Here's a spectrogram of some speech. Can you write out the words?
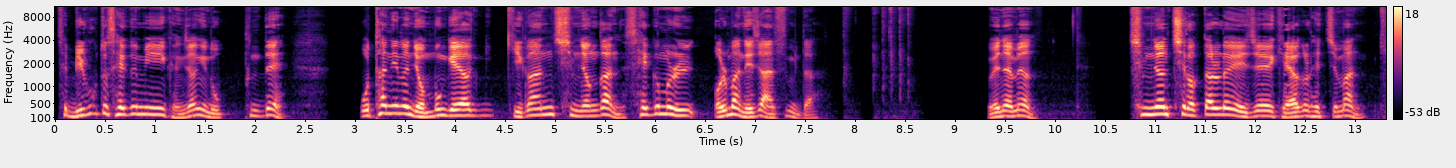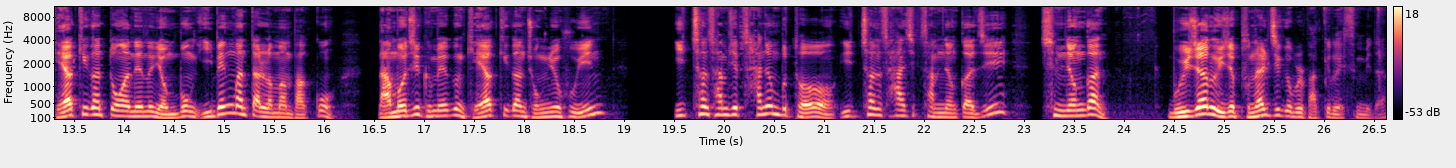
세- 미국도 세금이 굉장히 높은데 오타니는 연봉 계약 기간 10년간 세금을 얼마 내지 않습니다. 왜냐면 10년 7억 달러에 이제 계약을 했지만 계약 기간 동안에는 연봉 200만 달러만 받고 나머지 금액은 계약 기간 종료 후인 2034년부터 2043년까지 10년간 무이자로 이제 분할 지급을 받기로 했습니다.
